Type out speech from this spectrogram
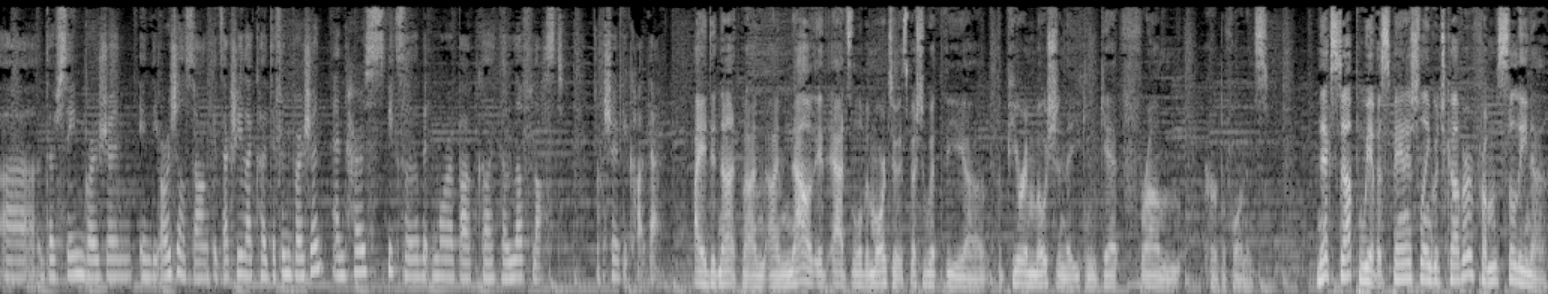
uh, the same version in the original song. It's actually like a different version, and hers speaks a little bit more about like a love lost. Not sure if you caught that. I did not, but I'm I'm now it adds a little bit more to it, especially with the uh, the pure emotion that you can get from her performance. Next up, we have a Spanish language cover from Selena.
